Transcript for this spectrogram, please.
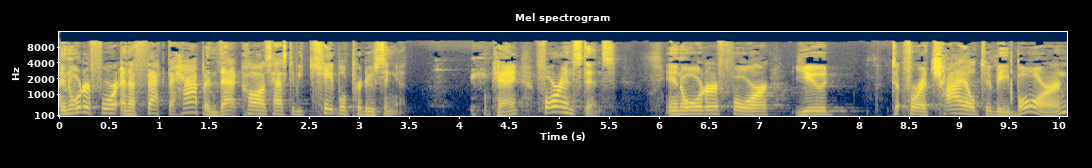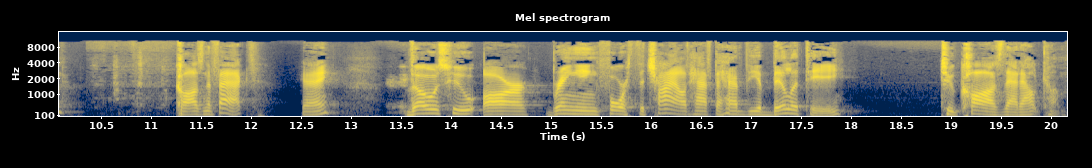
in order for an effect to happen, that cause has to be capable of producing it. Okay? For instance, in order for you to, for a child to be born, cause and effect, okay? Those who are bringing forth the child have to have the ability to cause that outcome.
